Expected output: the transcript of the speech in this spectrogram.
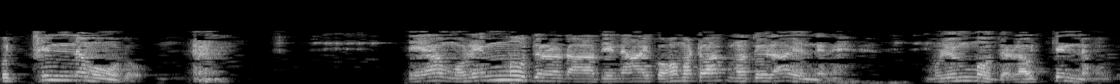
උච්චින්න මූලෝ එයා මුලින්ම උදරලා දාලා තියෙන ආයි කොහොමටවත් මතුවලා එන්නේ නැහැ. මුලින්ම උදරලා උච්චින්න මූලෝ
